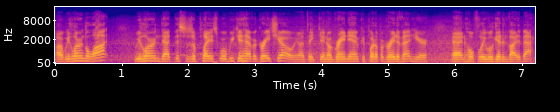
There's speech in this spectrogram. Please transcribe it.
Uh, we learned a lot. We learned that this is a place where we could have a great show, and I think you know Grand-Am could put up a great event here, and hopefully we'll get invited back.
